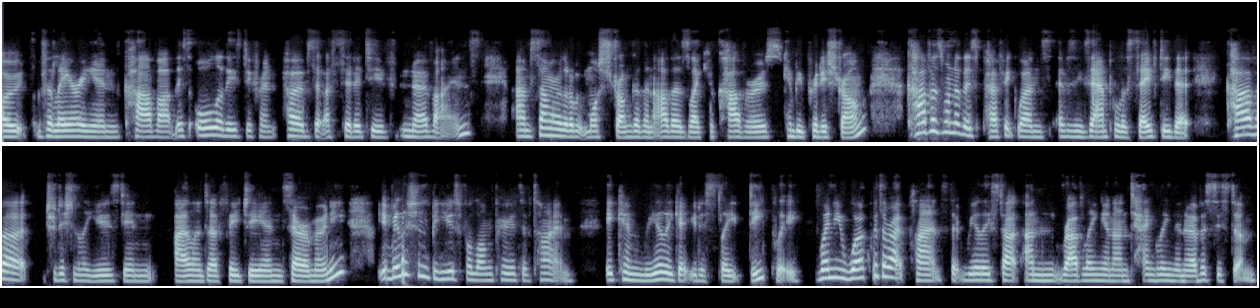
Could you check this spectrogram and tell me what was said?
oat, valerian, kava. There's all of these different herbs that are sedative nervines. Um, some are a little bit more stronger than others, like your is, can be pretty strong. Kava is one of those perfect ones as an example of safety that kava traditionally used in Islander, Fijian ceremony. It really shouldn't be used for long periods of time it can really get you to sleep deeply. When you work with the right plants that really start unraveling and untangling the nervous system,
